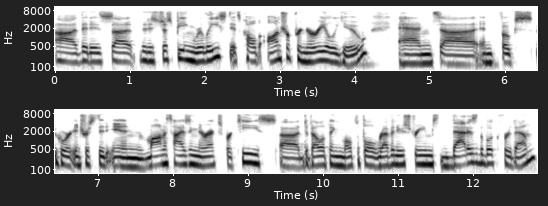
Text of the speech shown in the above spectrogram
uh, that is uh, that is just being released. It's called Entrepreneurial You, and uh, and folks who are interested in monetizing their expertise, uh, developing multiple revenue streams, that is the book for them.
